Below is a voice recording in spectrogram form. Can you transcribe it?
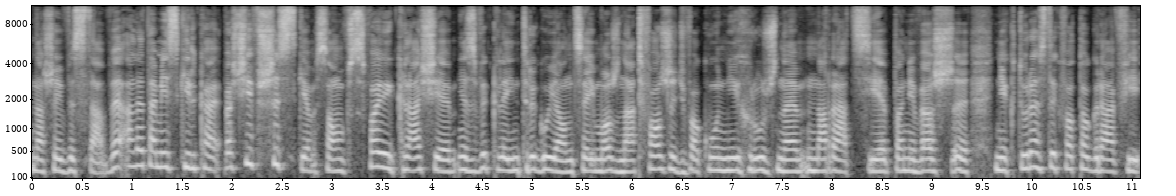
naszej wystawy, ale tam jest kilka, właściwie wszystkie są w swojej klasie niezwykle intrygujące i można tworzyć wokół nich różne narracje, ponieważ y, niektóre z tych fotografii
